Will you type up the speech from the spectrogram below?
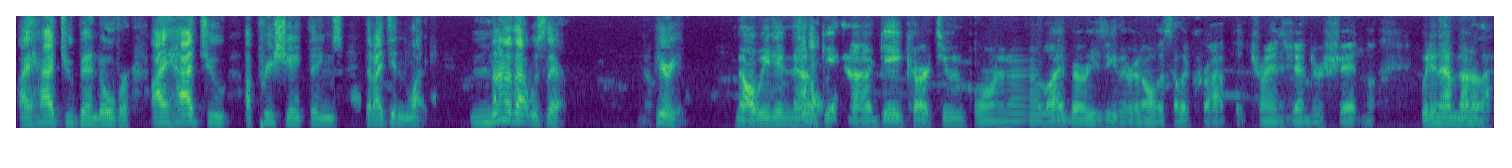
I had to bend over. I had to appreciate things that I didn't like. None of that was there. No. Period. No, we didn't have so, gay, uh, gay, cartoon porn in our libraries either, and all this other crap, the transgender shit. And we didn't have none of that.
